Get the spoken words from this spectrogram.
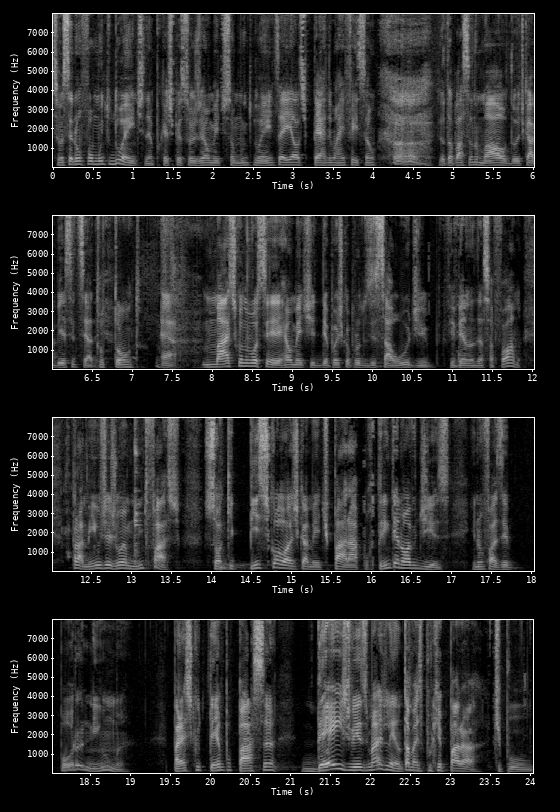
Se você não for muito doente, né? Porque as pessoas realmente são muito doentes, aí elas perdem uma refeição, já tá passando mal, dor de cabeça, etc. Tô tonto. É. Mas quando você realmente, depois que eu produzi saúde, vivendo dessa forma, pra mim o jejum é muito fácil. Só que psicologicamente parar por 39 dias e não fazer porra nenhuma, parece que o tempo passa 10 vezes mais lento. Tá, mas por que parar? Tipo,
